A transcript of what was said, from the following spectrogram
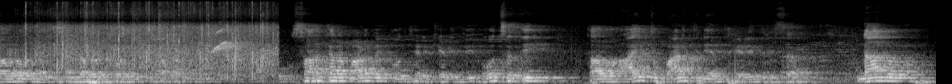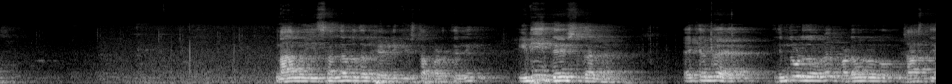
ಗೌರವವನ್ನು ಈ ಸಂದರ್ಭದಲ್ಲಿ. ಸಹಕಾರ ಮಾಡಬೇಕು ಅಂತ ಹೇಳಿ ಕೇಳಿದ್ವಿ. ಹೋದ್ ಸತಿ ತಾವು ಆಯಿತು ಮಾಡ್ತೀನಿ ಅಂತ ಹೇಳಿದ್ರಿ ಸರ್. ನಾನು ನಾನು ಈ ಸಂದರ್ಭದಲ್ಲಿ ಹೇಳಲಿಕ್ಕೆ ಇಷ್ಟಪಡ್ತೀನಿ. ಇಡೀ ದೇಶದಲ್ಲೇ. ಯಾಕೆಂದರೆ ಹಿಂದುಳಿದವರೇ ಬಡವರು ಜಾಸ್ತಿ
